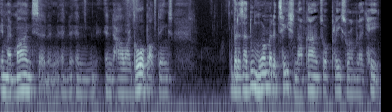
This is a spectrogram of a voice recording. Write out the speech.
in my mindset and, and and and how I go about things. But as I do more meditation, I've gotten to a place where I'm like, hey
